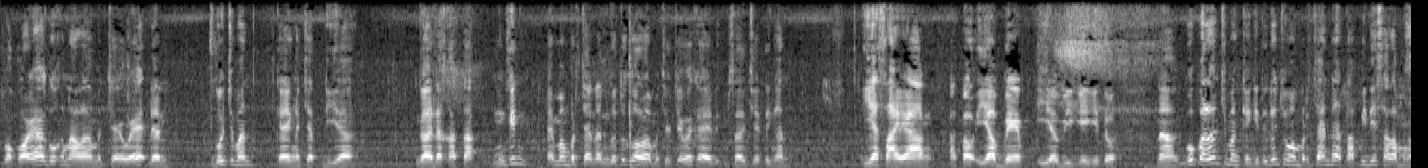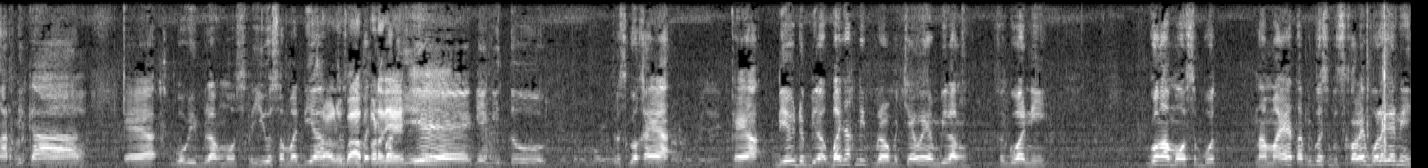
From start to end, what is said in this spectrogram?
pokoknya gue kenalan sama cewek dan gue cuman kayak ngechat dia. Nggak ada kata. Mungkin emang bercandaan gue tuh kalau sama cewek kayak misalnya chattingan iya sayang atau iya beb iya kayak gitu. Nah gue padahal cuma kayak gitu dia cuma bercanda tapi dia salah mengartikan. Oh. kayak gue bilang mau serius sama dia Terlalu terus baper tiba-tiba, ya. iya kayak gitu. Terus gue kayak kayak dia udah bilang banyak nih beberapa cewek yang bilang ke gue nih gue nggak mau sebut namanya tapi gue sebut sekolahnya boleh gak nih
